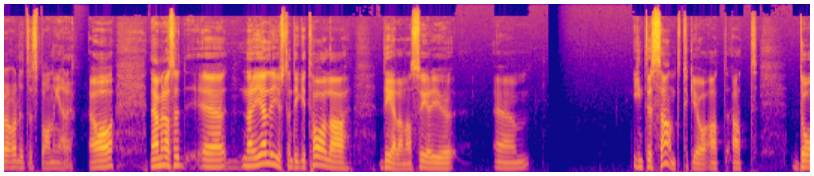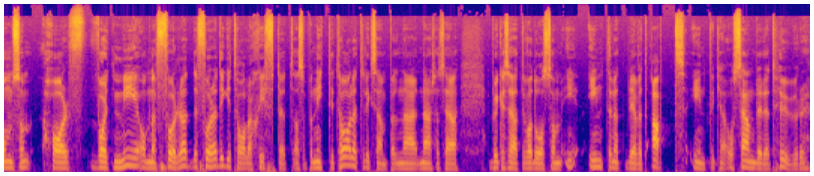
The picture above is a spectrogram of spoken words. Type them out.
jag har lite spaningar. Ja, nej men alltså eh, när det gäller just de digitala delarna så är det ju ehm, intressant tycker jag att, att de som har varit med om den förra, det förra digitala skiftet, alltså på 90-talet till exempel, när, när så att säga, jag brukar säga att det var då som internet blev ett att, inte kan, och sen blev det ett hur.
